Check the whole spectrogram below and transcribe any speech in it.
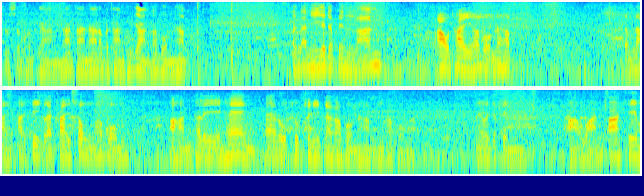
สุดสดงดงามหน้าตาน่ารับประทานทุกอย่างครับผมนะครับ ทางด้านนี้ก็จะเป็นร้านอ่าวไทยครับผมนะครับ จำหน่ายขายปลีกและขายส่งครับผม อาหารทะเลแห้งแปรรูปทุกชนิดนะครับผมนะครับนี่ครับผม ไม่ว่าจะเป็นปลาหวานปลาเค็ม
